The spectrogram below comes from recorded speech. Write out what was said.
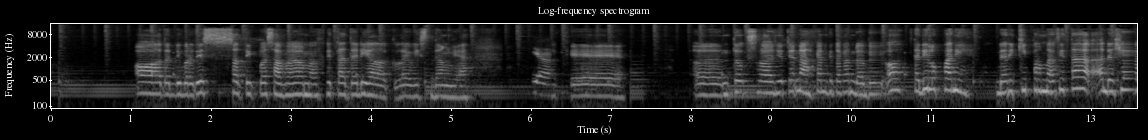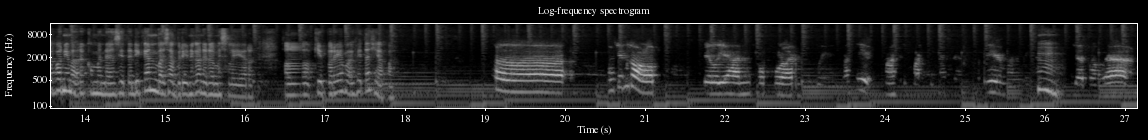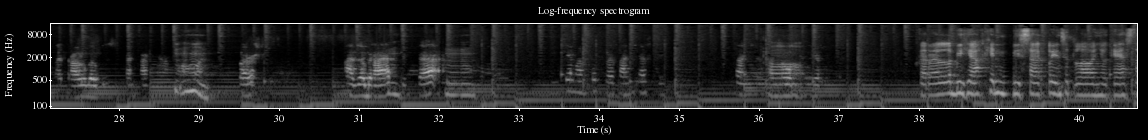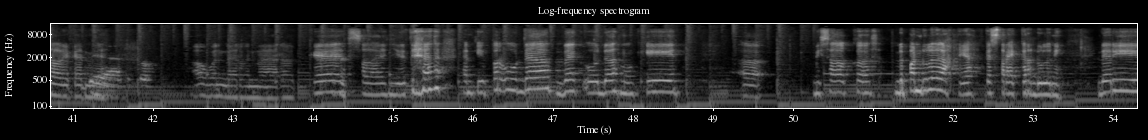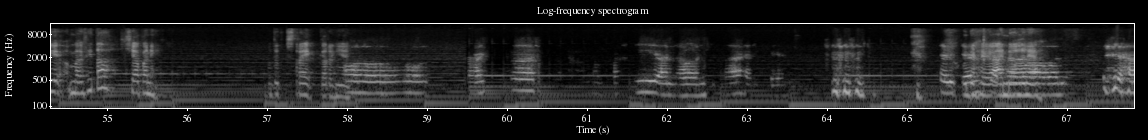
oh tadi berarti setipe sama Mbak Vita tadi ya Lewis Dang ya Iya. Oke. Okay. Uh, untuk selanjutnya, nah kan kita kan udah oh tadi lupa nih dari kiper Mbak Vita ada siapa nih Mbak rekomendasi? Tadi kan Mbak Sabrina kan ada Slayer. Kalau kipernya Mbak Vita siapa? Uh, mungkin kalau pilihan populer gue pasti masih Martinez ya. Tapi Martinez hmm. jadwalnya nggak terlalu bagus kan karena hmm. first agak berat hmm. juga. Hmm. Dia masuk ke Sanchez sih. Sanchez oh. atau karena lebih yakin bisa clean sheet lawan Newcastle ya kan ya. Iya, betul. Oh benar-benar. Oke, selanjutnya kan kiper udah, back udah, mungkin uh, bisa ke depan dulu lah ya, ke striker dulu nih. Dari Mbak Vita siapa nih untuk strikernya? Oh, striker pasti andalan kita Harry Kane. Harry Kane udah ya andalan ya. Iya,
